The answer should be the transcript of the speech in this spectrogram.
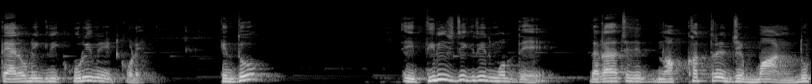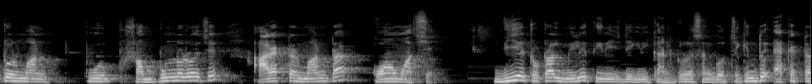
তেরো ডিগ্রি কুড়ি মিনিট করে। কিন্তু এই তিরিশ ডিগ্রির মধ্যে দেখা যাচ্ছে যে নক্ষত্রের যে মান, দুটোর মান সম্পূর্ণ রয়েছে আর একটার মানটা কম আছে। দিয়ে টোটাল মিলে তিরিশ ডিগ্রি ক্যালকুলেশন করছে। কিন্তু এক একটা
